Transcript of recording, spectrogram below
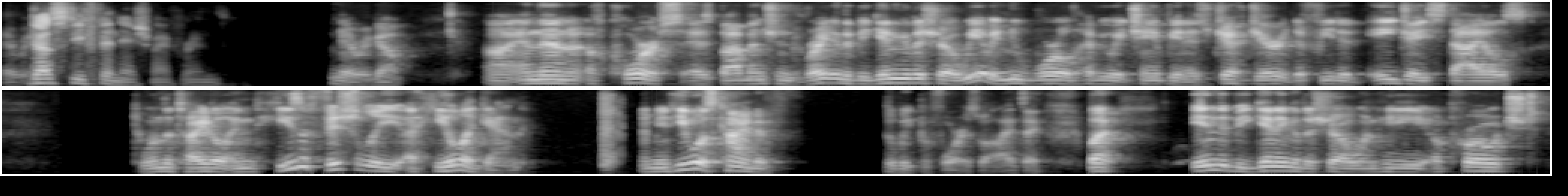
there we go. Dusty finish, my friend. There we go. Uh, and then, of course, as Bob mentioned right in the beginning of the show, we have a new world heavyweight champion as Jeff Jarrett defeated AJ Styles win the title, and he's officially a heel again. I mean, he was kind of the week before as well, I'd say. But in the beginning of the show, when he approached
